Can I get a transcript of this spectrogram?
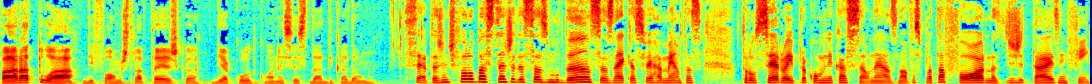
para atuar de forma estratégica de acordo com a necessidade de cada um. Certo, a gente falou bastante dessas mudanças né, que as ferramentas trouxeram aí para a comunicação, né, as novas plataformas digitais, enfim.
